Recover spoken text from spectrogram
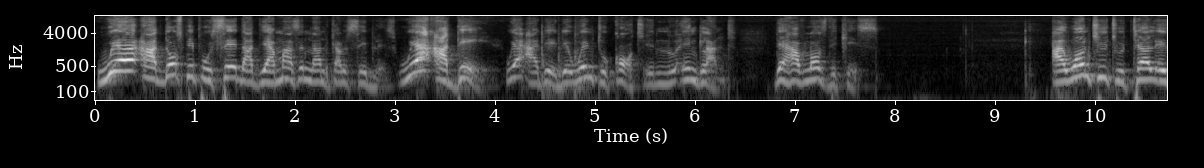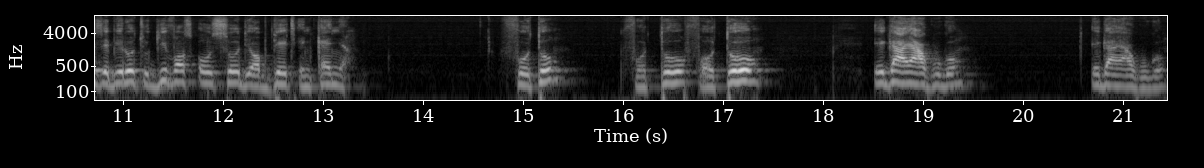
where are those people say that they are Mazin Namdekano siblings? Where are they? Where are they? They went to court in England. They have lost the case. I want you to tell Ezebiro to give us also the update in Kenya. Photo, photo, photo. Ịga ya agwụgo. Ịga ya agwụgo.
